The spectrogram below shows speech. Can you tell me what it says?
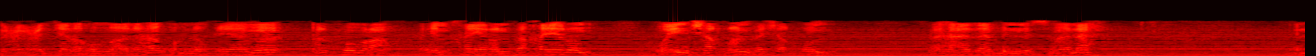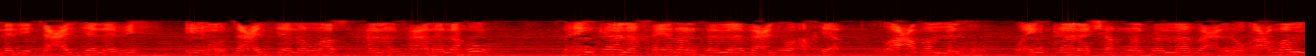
نعم عجله الله لها قبل القيامة الكبرى. فإن خيرا فخير وإن شرا فشر. فهذا بالنسبة له الذي تعجل به أو تعجل الله سبحانه وتعالى له فإن كان خيرا فما بعده أخير وأعظم منه وإن كان شرا فما بعده أعظم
